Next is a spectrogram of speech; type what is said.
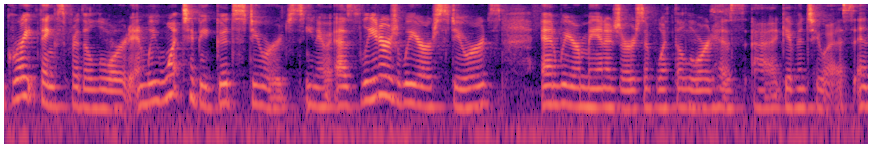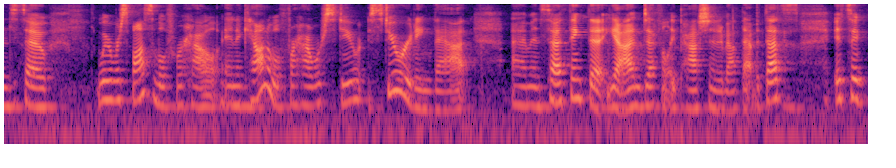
great things for the Lord, and we want to be good stewards. You know, as leaders, we are stewards and we are managers of what the Lord has uh, given to us. And so we're responsible for how and accountable for how we're stewarding that. Um, and so I think that, yeah, I'm definitely passionate about that. But that's, it's a,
